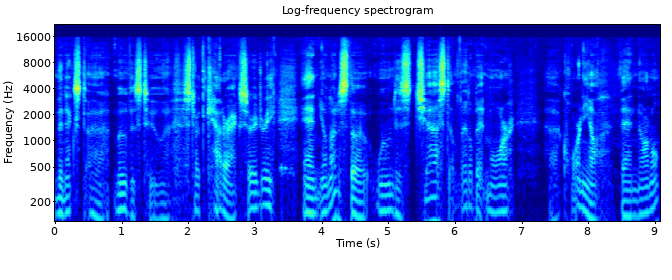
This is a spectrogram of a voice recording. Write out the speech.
The next uh, move is to uh, start the cataract surgery and you'll notice the wound is just a little bit more uh, corneal than normal.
